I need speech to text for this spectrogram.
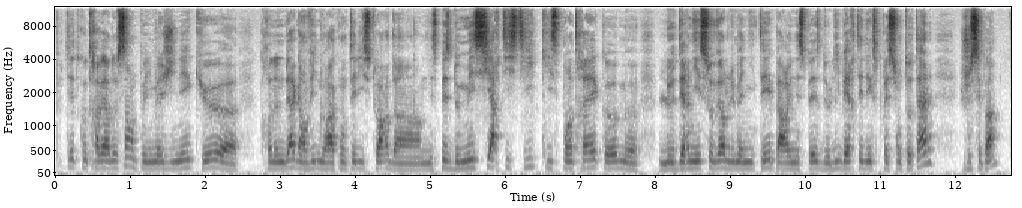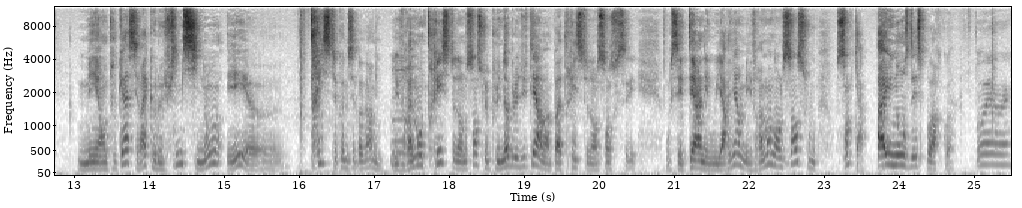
peut-être qu'au travers de ça, on peut imaginer que euh, Cronenberg a envie de nous raconter l'histoire d'un espèce de messie artistique qui se pointerait comme euh, le dernier sauveur de l'humanité par une espèce de liberté d'expression totale. Je sais pas. Mais en tout cas, c'est vrai que le film, sinon, est euh, triste comme c'est pas permis. Mais Mhm. vraiment triste dans le sens le plus noble du terme. hein. Pas triste dans le sens où c'est où c'est terne et où il n'y a rien, mais vraiment dans le sens où on sent qu'il n'y a pas une once d'espoir, quoi. Ouais, ouais.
